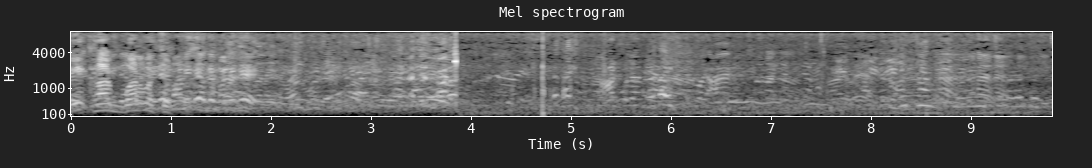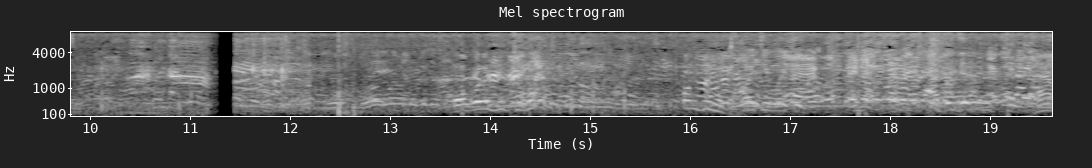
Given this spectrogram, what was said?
ये खार बड़ बच्चे। কোন নীল আর্জেন্টিনা তো হ্যাঁ হ্যাঁ হ্যাঁ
